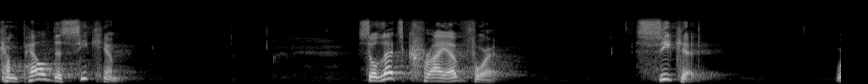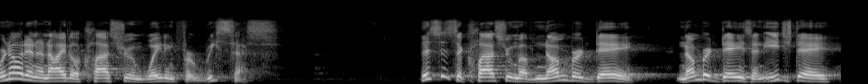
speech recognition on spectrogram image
compelled to seek Him. So let's cry out for it. Seek it. We're not in an idle classroom waiting for recess. This is a classroom of numbered day, numbered days, and each day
